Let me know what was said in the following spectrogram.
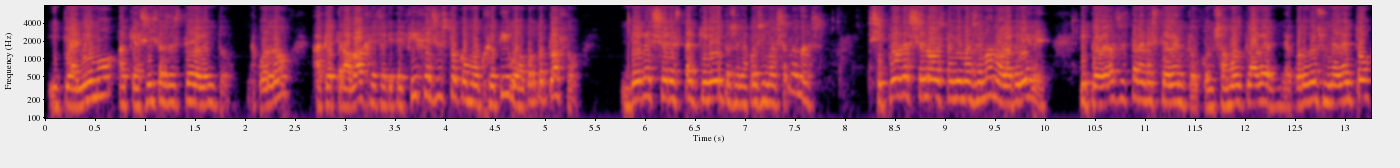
y te animo a que asistas a este evento, ¿de acuerdo? A que trabajes, a que te fijes esto como objetivo a corto plazo. Debes ser estar 500 en las próximas semanas. Si puedes serlo esta misma semana o la que viene, y podrás estar en este evento con Samuel Claver, ¿de acuerdo? Es un evento,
